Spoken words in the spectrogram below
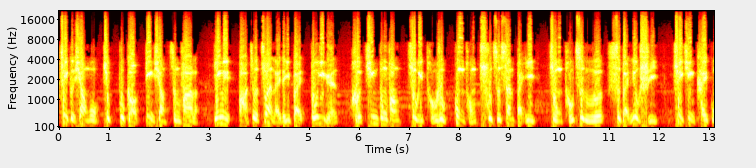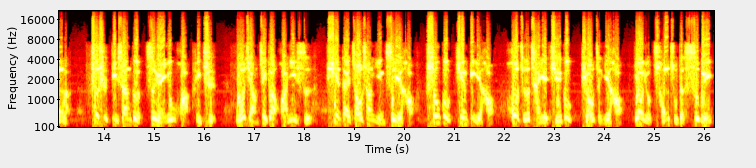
这个项目就不搞定向增发了，因为把这赚来的一百多亿元和京东方作为投入，共同出资三百亿，总投资额四百六十亿。最近开工了，这是第三个资源优化配置。我讲这段话意思，现代招商引资也好，收购兼并也好，或者产业结构调整也好，要有重组的思维，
